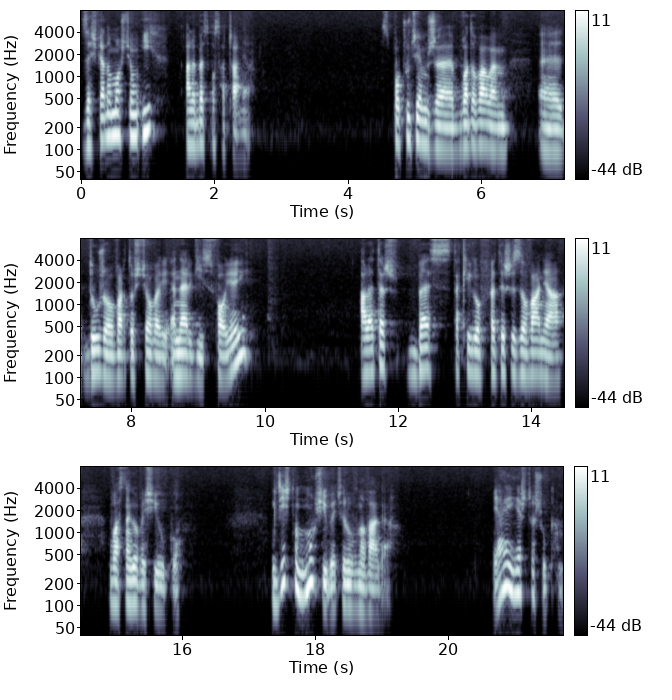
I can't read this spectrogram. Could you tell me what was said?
Ze świadomością ich, ale bez osaczania. Z poczuciem, że władowałem e, dużo wartościowej energii swojej, ale też bez takiego fetyszyzowania własnego wysiłku. Gdzieś tu musi być równowaga. Ja jej jeszcze szukam.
